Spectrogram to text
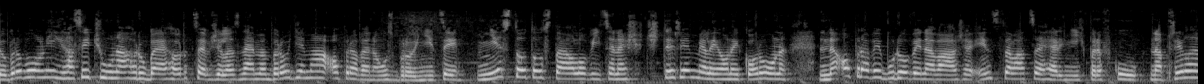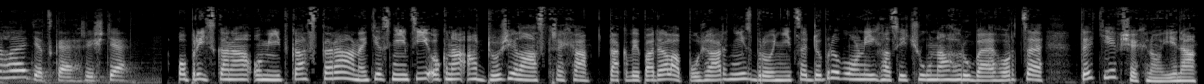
Dobrovolných hasičů na Hrubé horce v Železném Brodě má opravenou zbrojnici. Město to stálo více než 4 miliony korun. Na opravy budovy naváže instalace herních prvků na přilehlé dětské hřiště. Oprýskaná omítka, stará netěsnící okna a dožilá střecha. Tak vypadala požární zbrojnice dobrovolných hasičů na Hrubé horce. Teď je všechno jinak.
